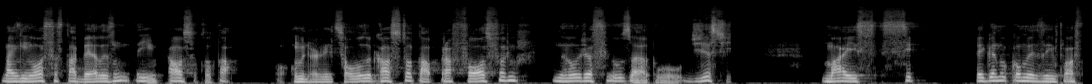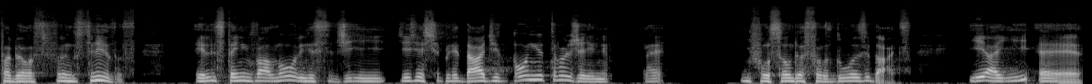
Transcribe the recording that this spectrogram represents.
nas nossas tabelas não tem cálcio total. Ou melhor, a gente só usa o cálcio total. Para fósforo, não já se usa o digestivo. Mas se pegando como exemplo as tabelas francesas, eles têm valores de digestibilidade do nitrogênio, né? Em função dessas duas idades. E aí é,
